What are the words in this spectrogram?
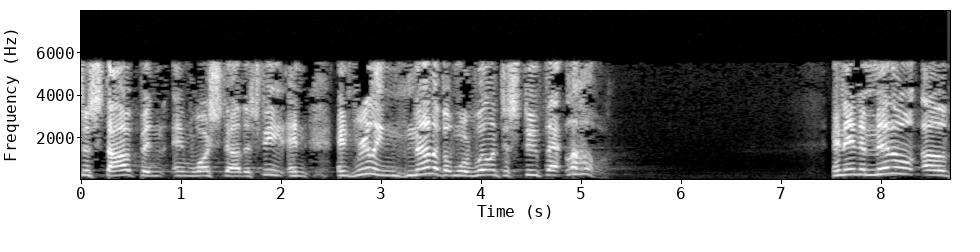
to stop and, and wash the other's feet. And, and really, none of them were willing to stoop that low. And in the middle of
